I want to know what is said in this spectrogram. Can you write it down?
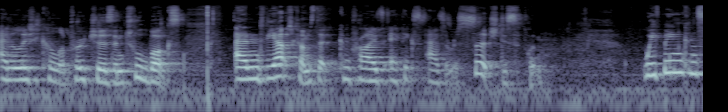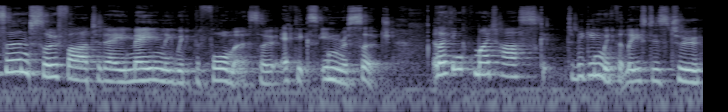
analytical approaches and toolbox, and the outcomes that comprise ethics as a research discipline. We've been concerned so far today mainly with the former, so ethics in research. And I think my task, to begin with at least, is to,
